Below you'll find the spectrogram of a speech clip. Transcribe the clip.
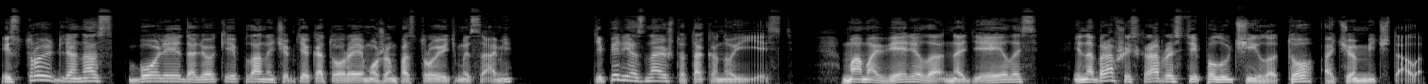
и строит для нас более далекие планы, чем те, которые можем построить мы сами. Теперь я знаю, что так оно и есть. Мама верила, надеялась и, набравшись храбрости, получила то, о чем мечтала.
